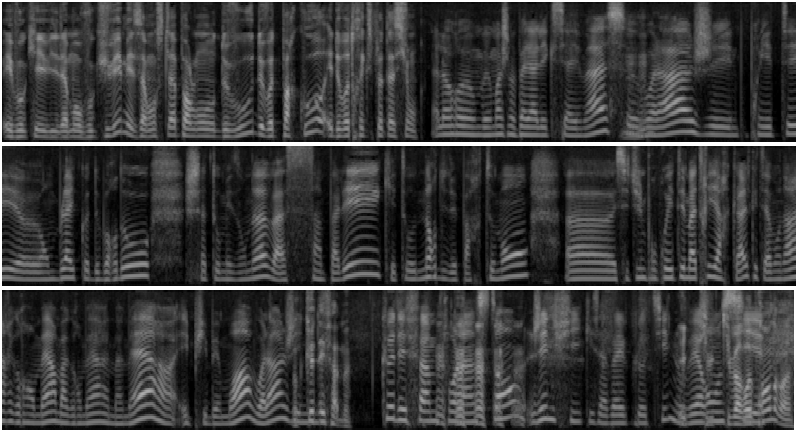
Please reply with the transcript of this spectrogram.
évoquer évidemment vos cuvées, mais avant cela, parlons de vous, de votre parcours et de votre exploitation. Alors, moi, je m'appelle Alexia Emas. Mhm. voilà, j'ai une propriété en Blaye Côte de Bordeaux, Château Maisonneuve à Saint-Palais qui est au nord du département. Euh, c'est une propriété matriarcale qui était à mon arrière-grand-mère, ma grand-mère et ma mère. Et puis ben moi, voilà. j'ai Que des femmes que des femmes pour l'instant. J'ai une fille qui s'appelle Clotilde. Nous verrons qui, va reprendre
